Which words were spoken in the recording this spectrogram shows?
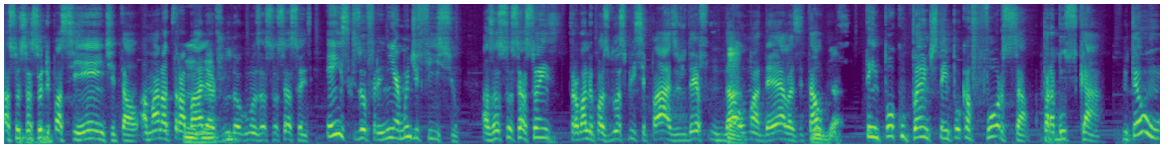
a associação de paciente e tal. A Mara trabalha, uhum. ajuda algumas associações. Em esquizofrenia é muito difícil. As associações trabalham com as duas principais, ajudei a fundar tá. uma delas e tal. Tem pouco punch, tem pouca força para buscar. Então,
